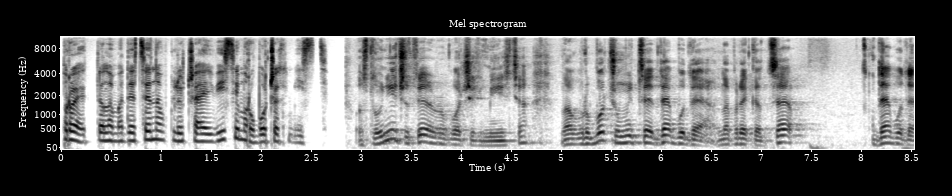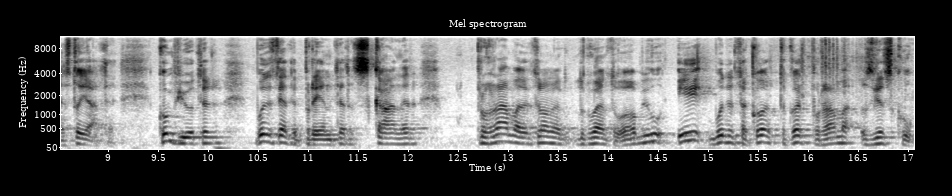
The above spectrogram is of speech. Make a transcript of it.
Проект телемедицина включає вісім робочих місць. Основні чотири робочих місця. На робочому місці, де буде, наприклад, це де буде стояти комп'ютер, буде стояти принтер, сканер, програма електронного документообігу і буде також, також програма зв'язку,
